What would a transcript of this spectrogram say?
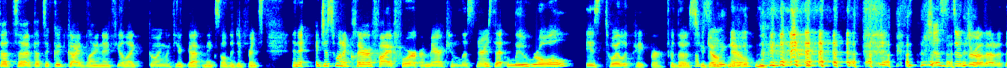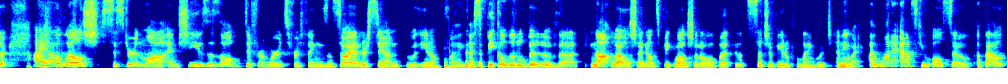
That's a that's a good guideline. I feel like going with your gut makes all the difference. And I, I just want to clarify for American listeners that loo roll is toilet paper for those Absolutely. who don't know. just to throw that out there. I have a Welsh sister-in-law and she uses all different words for things. And so I understand, you know, I, I speak a little bit of that. Not Welsh. I don't speak Welsh at all, but it's such a beautiful language. Anyway, I want to ask you also about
